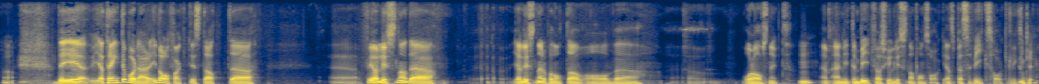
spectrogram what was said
det är, jag tänkte på det där idag faktiskt att... eh, för jag lyssnade... Jag lyssnade på något av, av eh, våra avsnitt. Mm. En, en liten bit för jag skulle lyssna på en sak, en specifik sak liksom. Okej.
